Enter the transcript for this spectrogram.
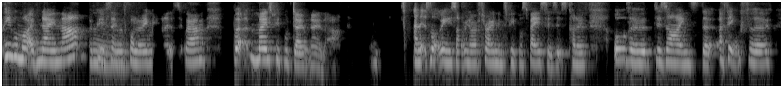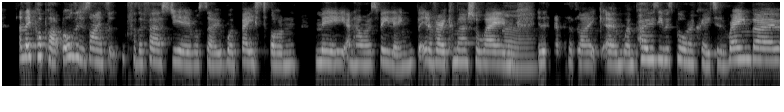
People might have known that mm. they were hmm. following me on Instagram, but most people don't know that. And it's not really something I've thrown into people's faces. It's kind of all the designs that I think for, and they pop up. All the designs for the first year or so were based on me and how I was feeling, but in a very commercial way. Mm. In the sense of like um, when Posy was born, I created a rainbow.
